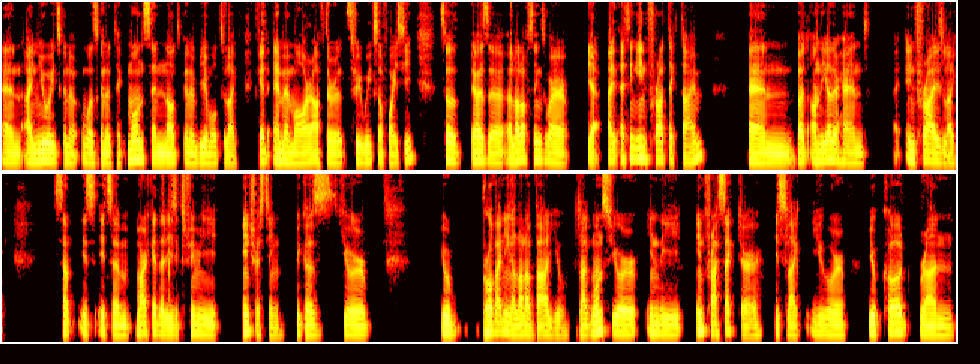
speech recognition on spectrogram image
and I knew it's gonna was gonna take months and not gonna be able to like get MRR after three weeks of YC. So there was a, a lot of things where yeah I, I think infra take time and but on the other hand infra is like some is it's a market that is extremely interesting because you're you're providing a lot of value. Like once you're in the infra sector, it's like your your code run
